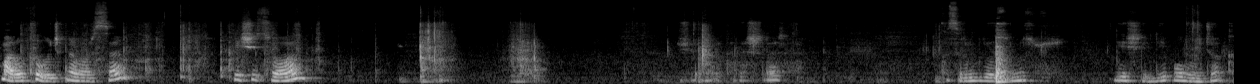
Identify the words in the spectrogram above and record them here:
marul, kıvırcık ne varsa. Yeşil soğan. Şöyle arkadaşlar. Kısırın biliyorsunuz yeşilliği bol olacak.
